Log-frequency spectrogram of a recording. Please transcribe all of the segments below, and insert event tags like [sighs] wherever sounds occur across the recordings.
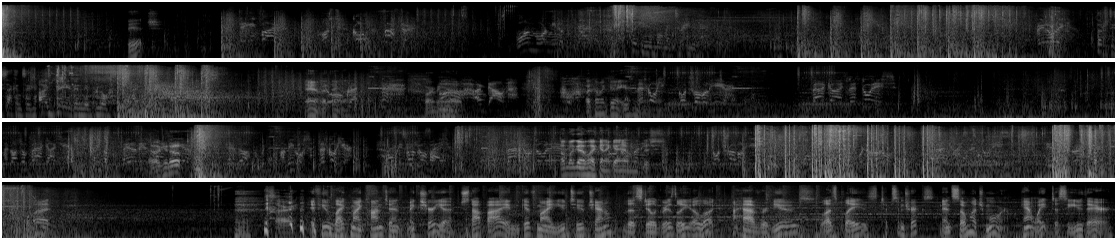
Bitch. Taking fire. Must go faster. One more. Taking a moment to heal. Reloading. 30 seconds again. I bathe in the blood. Damn, that thing tore me oh, up. I'm down. How come I can't use Let's go. Got trouble here. Bad guys, let's do this. I got some bad guys here. Enemies Oh, right up. here. Heads up. Amigos, let's go here. We've got company. Bad dudes over there. Oh my god, why can't I get him with this? Got trouble here. We're not alone. Bad guys, let's do this. Enemies right here. What? [sighs] Sorry. If you like my content, make sure you stop by and give my YouTube channel, The Steel Grizzly, a look. I have reviews, let's plays, tips and tricks, and so much more. Can't wait to see you there.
